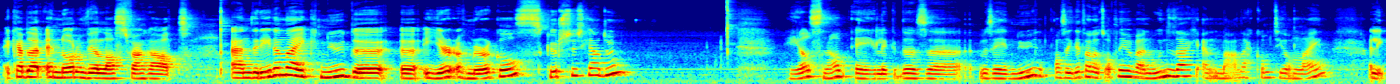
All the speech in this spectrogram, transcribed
Ik heb daar enorm veel last van gehad. En de reden dat ik nu de uh, Year of Miracles cursus ga doen, heel snel eigenlijk. Dus uh, we zijn nu, als ik dit aan het opnemen ben, woensdag en maandag komt hij online. Allee,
